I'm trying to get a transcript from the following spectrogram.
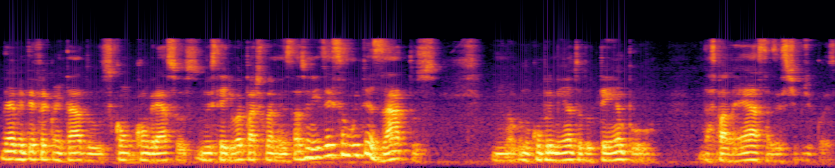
devem ter frequentado os congressos no exterior, particularmente nos Estados Unidos, eles são muito exatos no, no cumprimento do tempo, das palestras, esse tipo de coisa.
